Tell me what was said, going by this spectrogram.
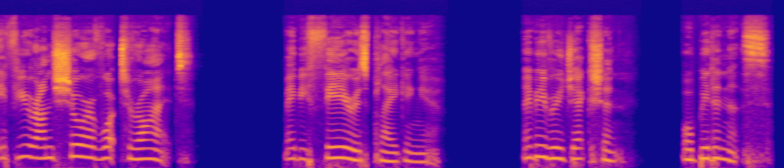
if you're unsure of what to write, maybe fear is plaguing you. Maybe rejection or bitterness.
